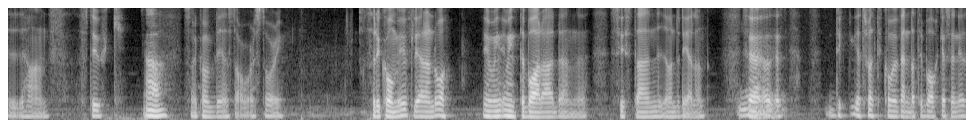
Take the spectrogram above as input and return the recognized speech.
i hans stuk. Ja. Som kommer bli en Star Wars story. Så det kommer ju fler ändå. Och in- och inte bara den eh, sista nionde delen. Så jag, jag, jag, tror att det kommer vända tillbaka sen.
